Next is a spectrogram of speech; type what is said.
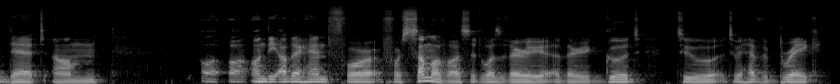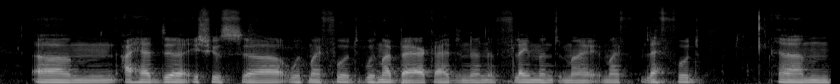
that um, o- o- on the other hand, for for some of us, it was very uh, very good to to have a break. Um, I had uh, issues uh, with my foot, with my back. I had an inflammation in my my left foot. Um,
